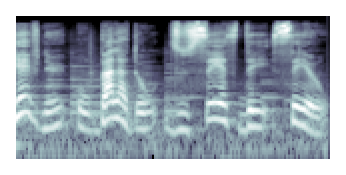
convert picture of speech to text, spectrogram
Bienvenue au balado du CSD-CEO.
